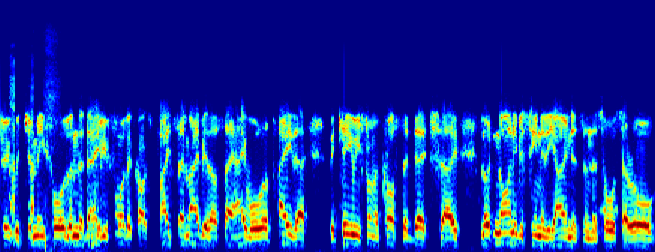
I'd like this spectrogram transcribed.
shoot with Jimmy for them the day before the Cox Plate. So maybe they'll say, hey, we'll repay the, the Kiwi from across the ditch. So, look, 90% of the owners in this horse are all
